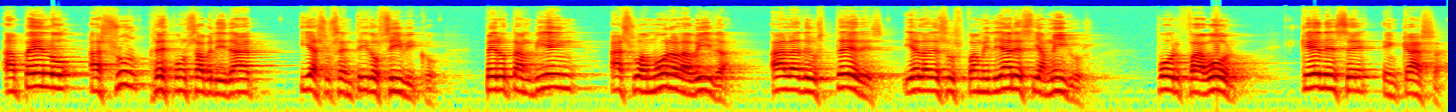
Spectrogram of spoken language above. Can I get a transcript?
Apelo a su responsabilidad y a su sentido cívico pero también a su amor a la vida, a la de ustedes y a la de sus familiares y amigos. Por favor, quédense en casa.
